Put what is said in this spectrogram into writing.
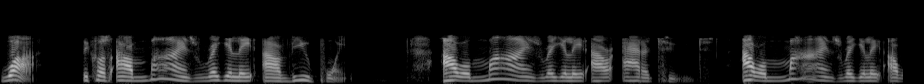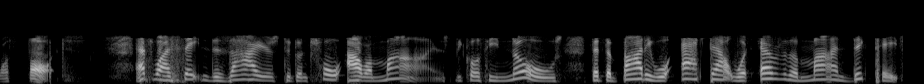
Why? Because our minds regulate our viewpoint. Our minds regulate our attitudes. Our minds regulate our thoughts. That's why Satan desires to control our minds because he knows that the body will act out whatever the mind dictates.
